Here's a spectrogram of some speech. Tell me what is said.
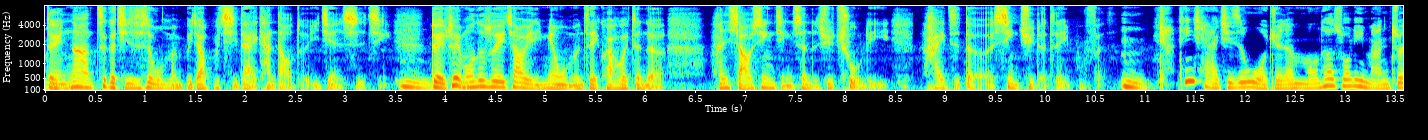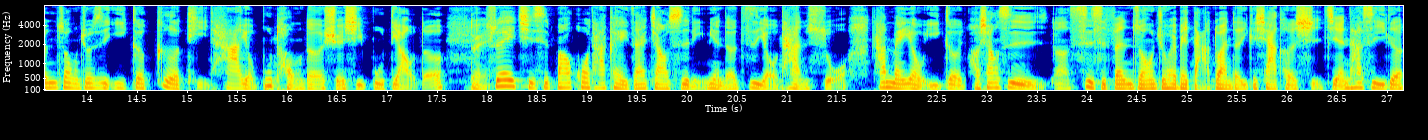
对，那这个其实是我们比较不期待看到的一件事情。嗯，对，所以蒙特梭利教育里面，我们这一块会真的。很小心谨慎的去处理孩子的兴趣的这一部分。嗯，听起来其实我觉得蒙特梭利蛮尊重，就是一个个体他有不同的学习步调的。对，所以其实包括他可以在教室里面的自由探索，他没有一个好像是呃四十分钟就会被打断的一个下课时间，它是一个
